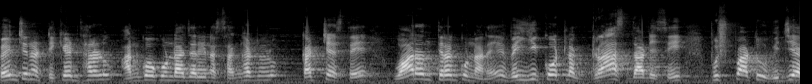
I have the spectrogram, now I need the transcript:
పెంచిన టికెట్ ధరలు అనుకోకుండా జరిగిన సంఘటనలు కట్ చేస్తే వారం తిరగకుండానే వెయ్యి కోట్ల గ్రాస్ దాటేసి పుష్ప టూ విజయ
